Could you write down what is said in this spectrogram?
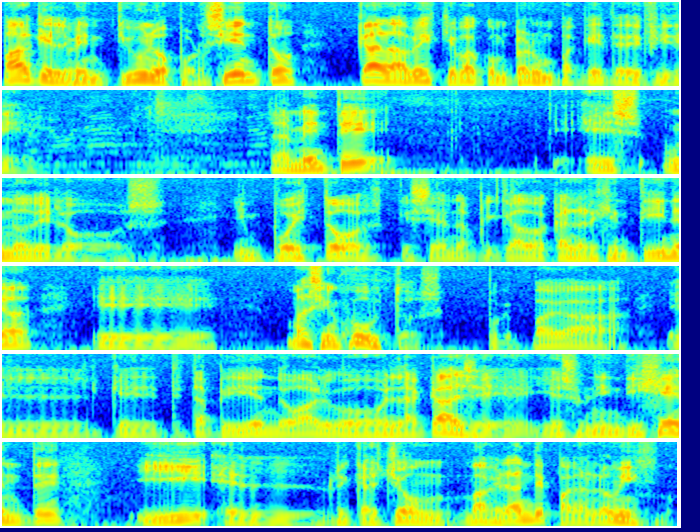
pague el 21% cada vez que va a comprar un paquete de fideo. Realmente es uno de los impuestos que se han aplicado acá en Argentina eh, más injustos, porque paga el que te está pidiendo algo en la calle y es un indigente y el ricachón más grande pagan lo mismo.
